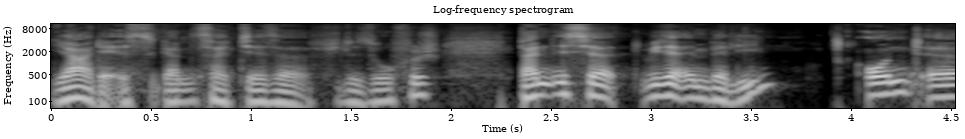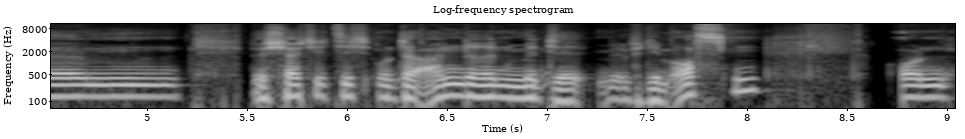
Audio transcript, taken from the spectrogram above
Ja, der ist die ganze Zeit sehr, sehr philosophisch. Dann ist er wieder in Berlin und ähm, beschäftigt sich unter anderem mit, der, mit dem Osten und,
